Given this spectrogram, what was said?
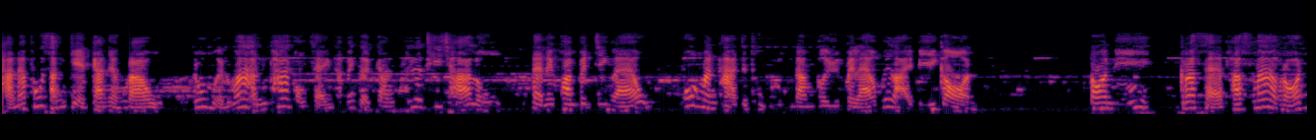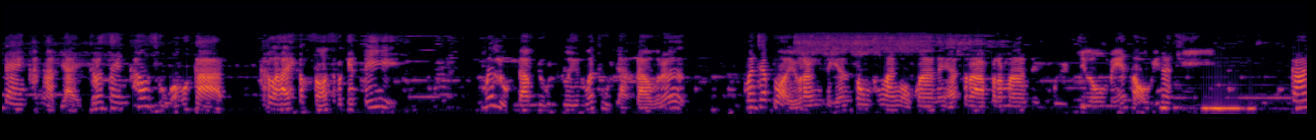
ฐานะผู้สังเกตการณ์อย่างเรา ดูเหมือนว่าอนุภาคของแสงทำให้เกิดการเคลื่อนที่ช้าลง แต่ในความเป็นจริงแล้ว พวกมันอาจจะถูกหลุมดำกลืนไปแล้วเมื่อหลายปีก่อน ตอนนี้กระแสพลาสมาร้อนแดงขนาดใหญ่กระเซ็นเข้าสู่อวกาศ คล้ายกับซอสสปาเกตตี้ เมื่อหลุมดำดูดกลืนวัตถุอย่างดาวฤกษ์มันจะปล่อยรังสีอันทรงพลังออกมาในอัตราประมาณ 10,000 กิโลเมตรต่อวินาที การ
